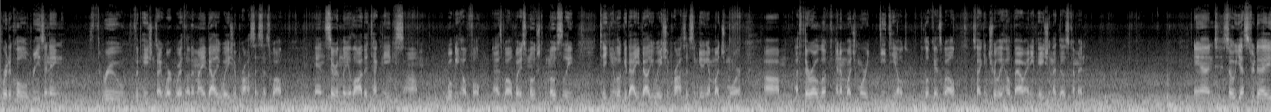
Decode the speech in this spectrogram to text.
critical reasoning through the patients I work with, other my evaluation process as well. And certainly a lot of the techniques um, will be helpful as well, but it's most mostly taking a look at that evaluation process and getting a much more um, a thorough look and a much more detailed look as well, so I can truly help out any patient that does come in. And so yesterday,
